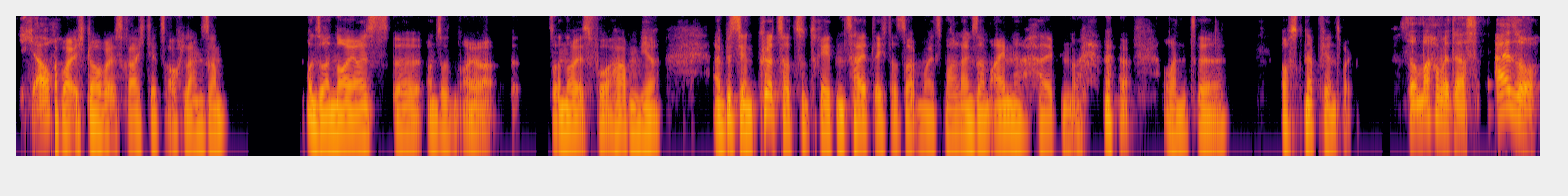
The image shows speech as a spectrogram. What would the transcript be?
Ich auch. Aber ich glaube, es reicht jetzt auch langsam. Unser neues, äh, unser neuer, unser neues Vorhaben hier ein bisschen kürzer zu treten zeitlich, das sollten wir jetzt mal langsam einhalten und äh, aufs Knöpfchen drücken. So machen wir das. Also,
